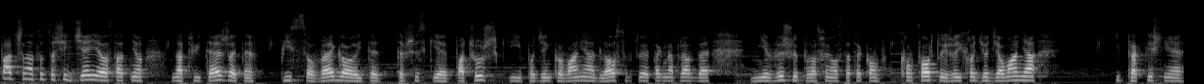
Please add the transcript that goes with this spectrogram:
patrzę na to, co się dzieje ostatnio na Twitterze, ten wpis Sowego i te, te wszystkie paczuszki, podziękowania dla osób, które tak naprawdę nie wyszły poza swoją strefę komf- komfortu, jeżeli chodzi o działania i praktycznie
